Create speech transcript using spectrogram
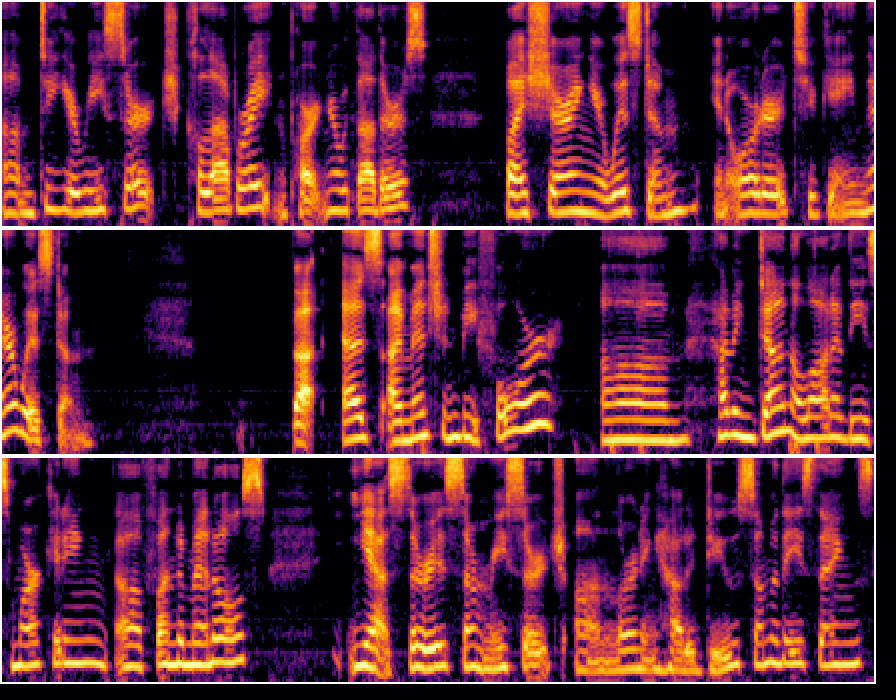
um, do your research collaborate and partner with others by sharing your wisdom in order to gain their wisdom. But as I mentioned before, um, having done a lot of these marketing uh, fundamentals, yes, there is some research on learning how to do some of these things.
